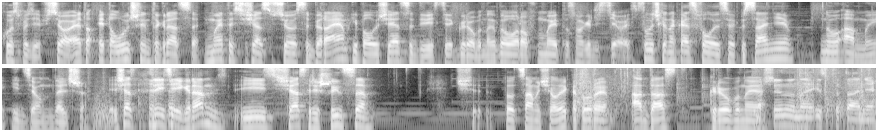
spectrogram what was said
господи, все, это, это лучшая интеграция. Мы это сейчас все собираем, и получается 200 гребаных долларов мы это смогли сделать. Ссылочка на KSFL есть в описании. Ну, а мы идем дальше. Сейчас третья игра, и сейчас решится тот самый человек, который отдаст гребаные Машину на испытание.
